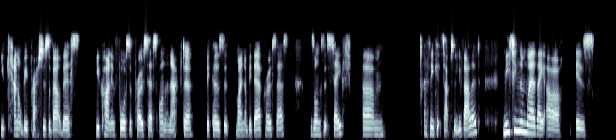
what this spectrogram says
you cannot be precious about this. You can't enforce a process on an actor because it might not be their process as long as it's safe. Um, I think it's absolutely valid. Meeting them where they are is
